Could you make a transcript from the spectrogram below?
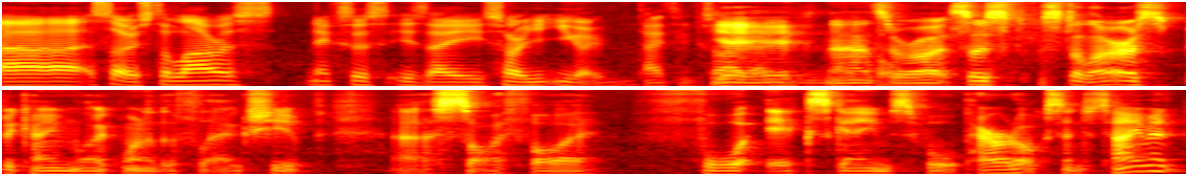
Uh, so Stellaris Nexus is a. Sorry, you go, Nathan. 'cause I yeah, yeah, know nah, that's all right. So Stellaris became like one of the flagship uh, sci-fi 4X games for Paradox Entertainment,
